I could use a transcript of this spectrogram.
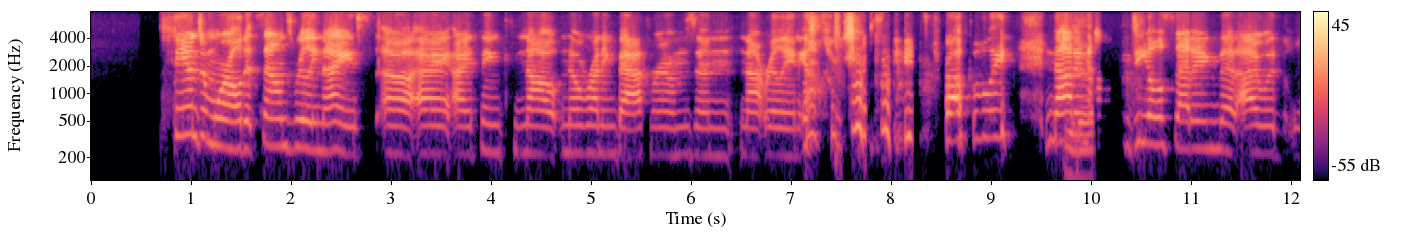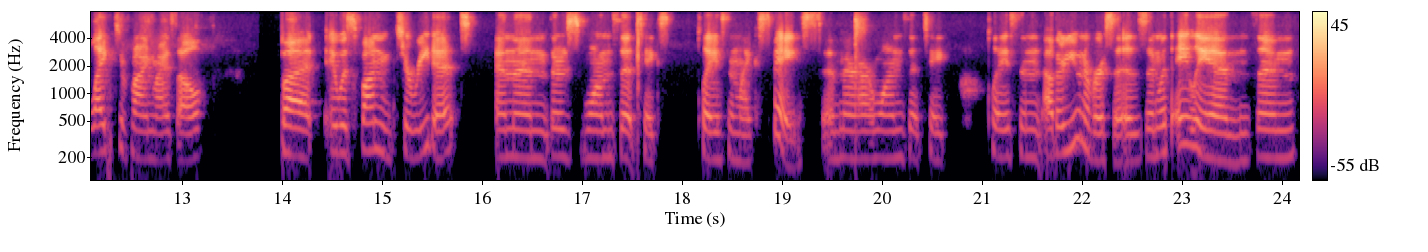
fandom world it sounds really nice. Uh, i i think no no running bathrooms and not really any electricity is probably not an ideal setting that i would like to find myself but it was fun to read it. And then there's ones that takes place in like space and there are ones that take place in other universes and with aliens and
